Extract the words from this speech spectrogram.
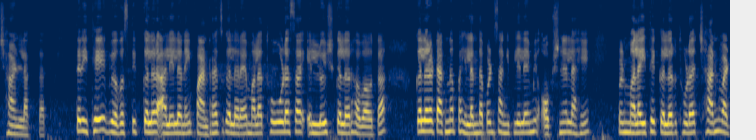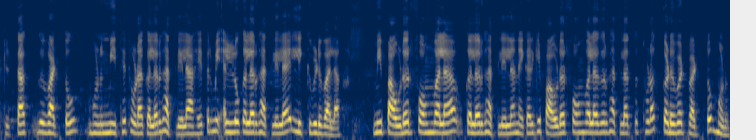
छान लागतात. तर इथे व्यवस्थित कलर आलेला नाही पांढराच कलर आहे. मला थोडासा येल्लोइश कलर हवा होता. कलर टाकणं पहिल्यांदा पण सांगितलेलं आहे मी ऑप्शनल आहे. पण मला इथे कलर थोडा छान वाटता वाटतो म्हणून मी इथे थोडा कलर घातलेला आहे. तर मी येल्लो कलर घातलेला आहे लिक्विडवाला मी पावडर फॉर्मवाला कलर घातलेला नाही कारण की पावडर फॉर्मवाला जर घातला तर थोडा कडवट वाटतो म्हणून.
